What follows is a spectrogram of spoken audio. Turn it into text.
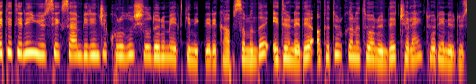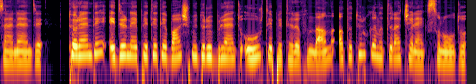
PTT'nin 181. kuruluş yıl dönümü etkinlikleri kapsamında Edirne'de Atatürk Anıtı önünde çelenk töreni düzenlendi. Törende Edirne PTT Baş Müdürü Bülent Uğurtepe tarafından Atatürk Anıtı'na çelenk sunuldu.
